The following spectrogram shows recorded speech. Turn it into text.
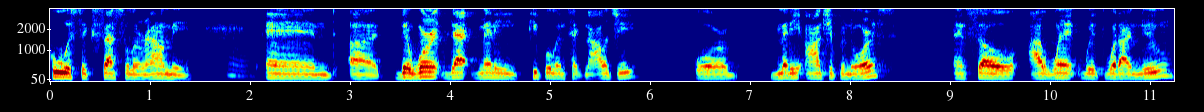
who was successful around me. Mm. And uh, there weren't that many people in technology or many entrepreneurs. And so I went with what I knew.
